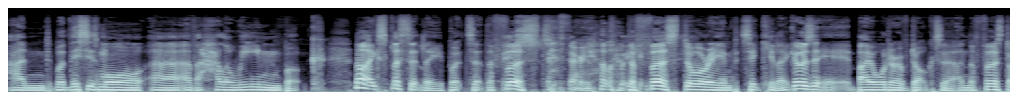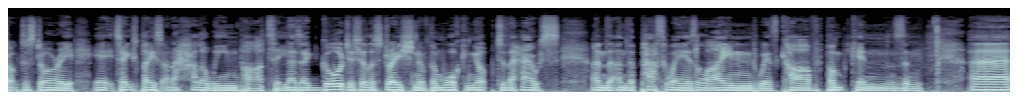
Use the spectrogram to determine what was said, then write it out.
and but this is more uh, of a Halloween book, not explicitly, but uh, the first very Halloween. the first story in particular. It goes uh, by order of doctor and the first doctor story it takes place on a halloween party. There's a gorgeous illustration of them walking up to the house and the, and the pathway is lined with carved pumpkins and uh,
